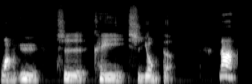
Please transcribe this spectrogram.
网域是可以使用的。那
